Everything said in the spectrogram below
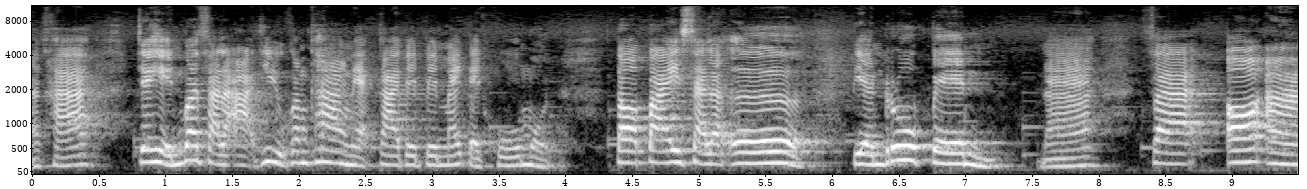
นะคะ จะเห็นว่าสระอะที่อยู่ข้างๆเนี่ยกลายไปเป็นไม้ไต่คูหมด ต่อไปสระเออ เปลี่ยนรูปเป็นนะสระออ่าง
